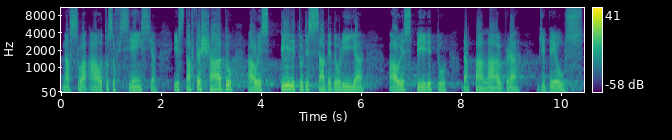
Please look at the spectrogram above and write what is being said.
na sua autossuficiência, está fechado ao espírito de sabedoria, ao espírito da palavra de Deus.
